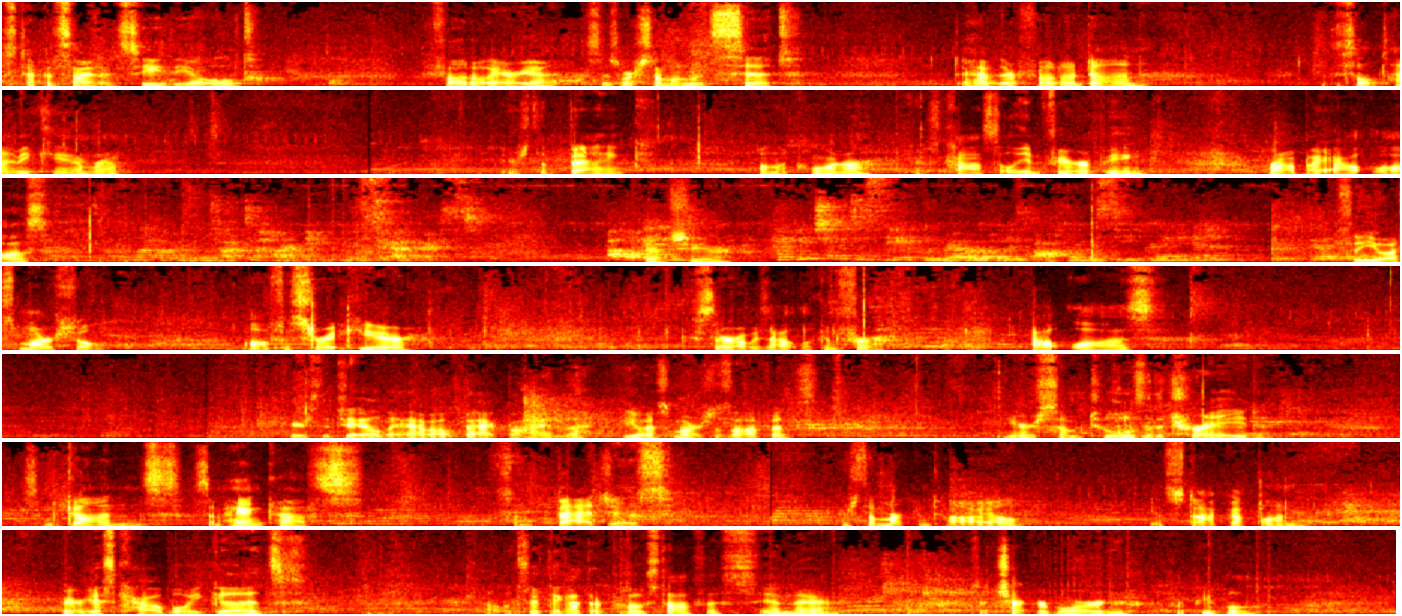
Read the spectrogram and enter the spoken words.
Step inside and see the old photo area. This is where someone would sit to have their photo done with this old timey camera. Here's the bank on the corner. It's constantly in fear of being robbed by outlaws. Oh, Cashier. Have you checked to see if the railroad is offering the seed grant again? The U.S. Marshal office right here. Because they're always out looking for outlaws. Here's the jail they have out back behind the U.S. Marshal's office. Here's some tools of the trade. Some guns, some handcuffs, some badges. Here's the mercantile. You can stock up on various cowboy goods. Looks like they got their post office in there. It's a checkerboard for people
